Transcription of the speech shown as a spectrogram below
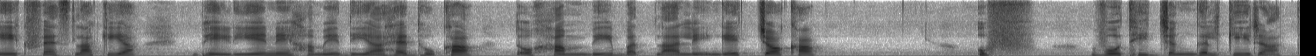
एक फैसला किया। भेड़िए ने हमें दिया है धोखा तो हम भी बदला लेंगे चौखा। उफ़! वो थी जंगल की रात।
